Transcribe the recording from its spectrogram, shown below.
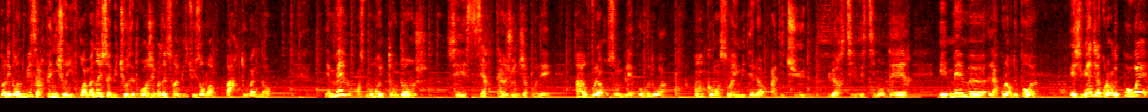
Dans les grandes villes, ça leur fait ni chaud ni froid. Maintenant, ils sont habitués aux étrangers. Maintenant, ils sont habitués. Ils en voient partout maintenant. Il y a même en ce moment une tendance chez certains jeunes japonais à vouloir ressembler aux Renois en commençant à imiter leur attitude, leur style vestimentaire et même euh, la couleur de peau. Hein. Et j'ai bien dit la couleur de peau, ouais.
